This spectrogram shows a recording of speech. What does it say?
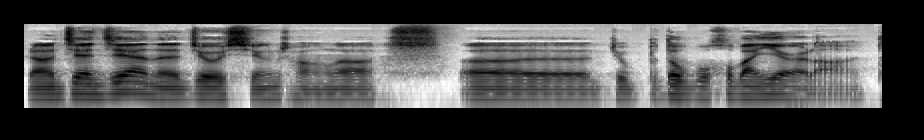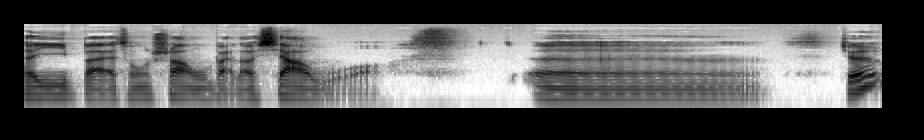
然后渐渐的就形成了，呃，就不都不后半夜了，他一摆从上午摆到下午，呃，就是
